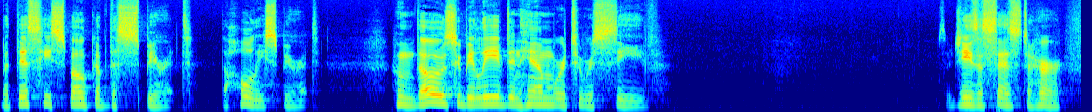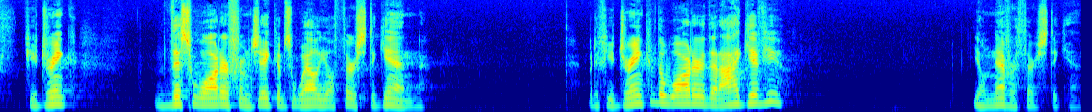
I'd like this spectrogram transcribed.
But this he spoke of the Spirit, the Holy Spirit, whom those who believed in him were to receive. So Jesus says to her, If you drink this water from Jacob's well, you'll thirst again. But if you drink of the water that I give you, you'll never thirst again.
